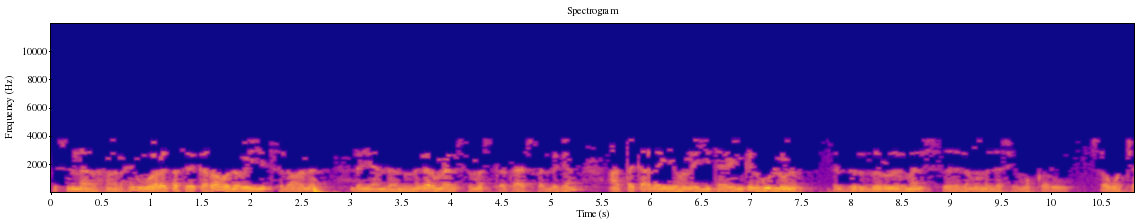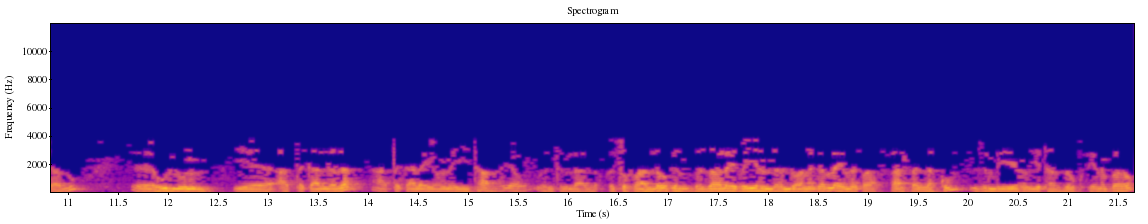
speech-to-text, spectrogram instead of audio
بسم الله الرحمن ረሂም ወረቀቱ የቀረበው ለውይይት ስለሆነ ለእያንዳንዱ ነገር መልስ መስጠት አያስፈልግም። አጠቃላይ የሆነ እይታዬን ግን ሁሉንም ዝርዝር መልስ ለመመለስ የሞከሩ ሰዎች አሉ። ሁሉንም የአጠቃለለ አጠቃላይ የሆነ እይታ ያው እንትን ላለሁ እጽፋለሁ። ግን በዛ ላይ በእያንዳንዷ ነገር ላይ መጻፍ አልፈለኩም። ዝም ብዬ ነው እየታዘብኩት የነበረው።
